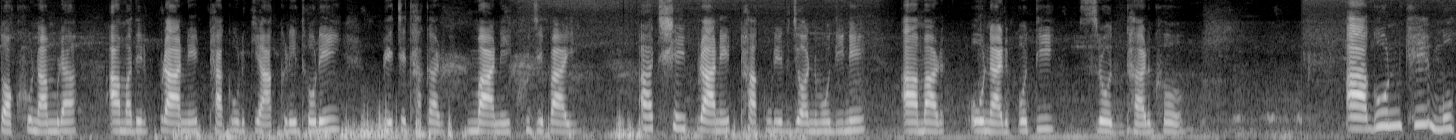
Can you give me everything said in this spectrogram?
তখন আমরা আমাদের প্রাণের ঠাকুরকে আঁকড়ে ধরেই বেঁচে থাকার মানে খুঁজে পাই। আজ সেই প্রাণের ঠাকুরের জন্মদিনে আমার ওনার প্রতি শ্রদ্ধার্ঘ আগুন খেয়ে মুখ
